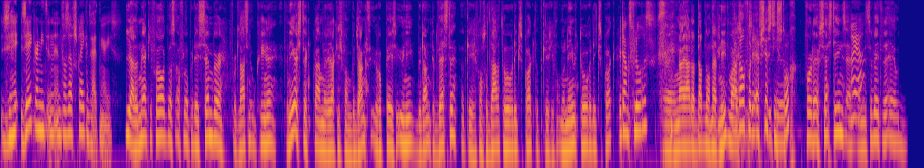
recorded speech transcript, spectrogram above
ze- zeker niet een, een vanzelfsprekendheid meer is? Ja, dat merk je vooral. Ik was afgelopen december voor het laatst in Oekraïne. Ten eerste kwamen de reacties van bedankt Europese Unie, bedankt het Westen. Dat kreeg je van soldaten te horen die ik sprak, dat kreeg je van ondernemers te horen die ik sprak. Bedankt Floris. Eh, nou ja, dat, dat nog net niet. Maar, Maar wel voor de ze- F-16's, ze- toch? Voor de F-16's. En, Oh ja? en ze weten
